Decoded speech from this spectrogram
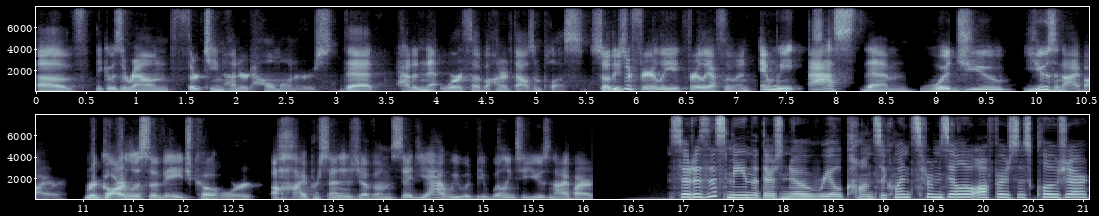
of i think it was around 1300 homeowners that had a net worth of 100,000 plus. So these are fairly fairly affluent and we asked them, would you use an iBuyer? regardless of age cohort, a high percentage of them said, yeah, we would be willing to use an iBuyer. So, does this mean that there's no real consequence from Zillow offers this closure?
